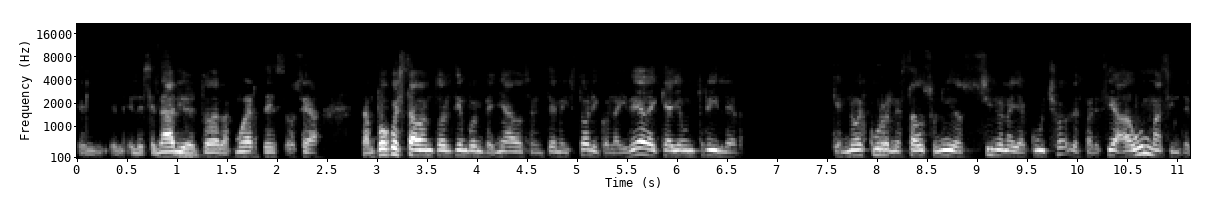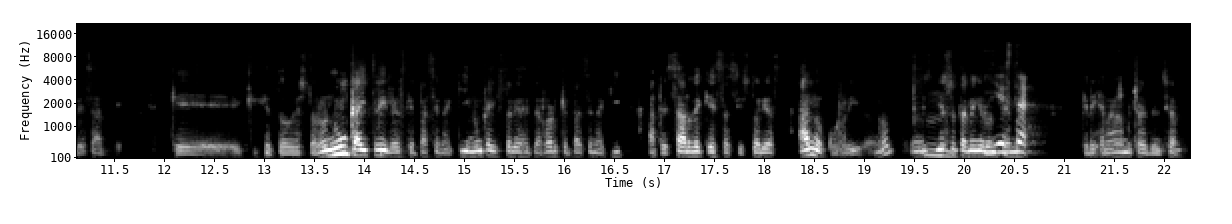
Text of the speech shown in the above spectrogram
el, el- el escenario de todas las muertes. O sea, tampoco estaban todo el tiempo empeñados en el tema histórico. La idea de que haya un thriller que no ocurre en Estados Unidos, sino en Ayacucho, les parecía aún más interesante que, que- que todo esto. ¿no? Nunca hay thrillers que pasen aquí, nunca hay historias de terror que pasen aquí, a pesar de que esas historias han ocurrido. ¿no? Y Mm. eso también era un Y tema esta, que les llamaba mucho la atención.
